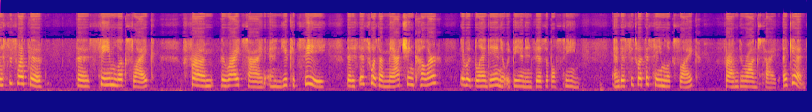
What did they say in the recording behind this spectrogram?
This is what the, the seam looks like from the right side and you could see that if this was a matching color it would blend in it would be an invisible seam. And this is what the seam looks like from the wrong side. Again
